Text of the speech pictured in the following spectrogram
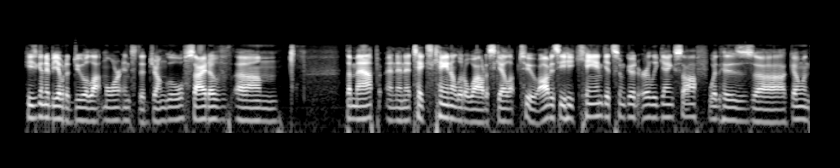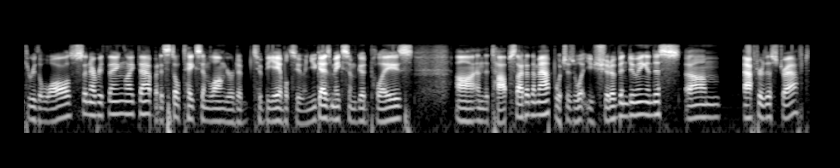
he's going to be able to do a lot more into the jungle side of um, the map, and then it takes Kayn a little while to scale up too. Obviously, he can get some good early ganks off with his uh, going through the walls and everything like that, but it still takes him longer to, to be able to. And you guys make some good plays uh, on the top side of the map, which is what you should have been doing in this um, after this draft.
